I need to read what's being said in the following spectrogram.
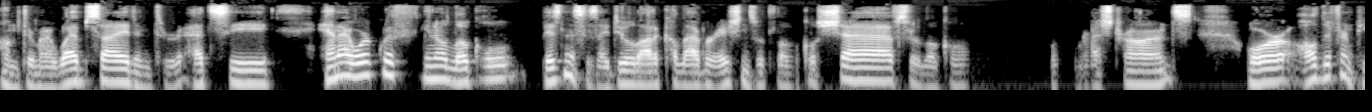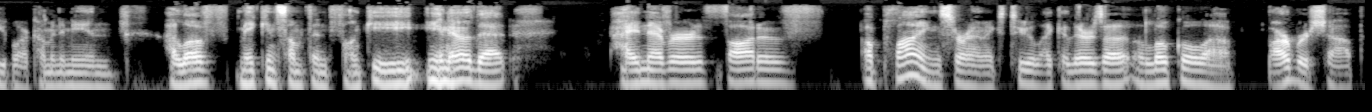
um, through my website and through Etsy. And I work with, you know, local businesses. I do a lot of collaborations with local chefs or local restaurants or all different people are coming to me and I love making something funky, you know, that I never thought of applying ceramics to. Like there's a, a local uh, barber shop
